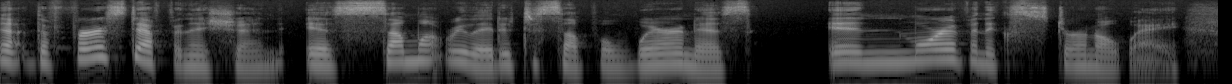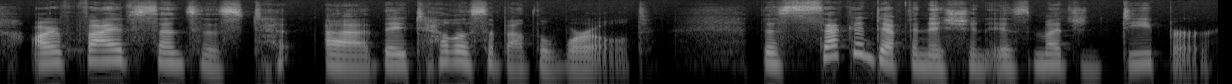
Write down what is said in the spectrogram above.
Now, the first definition is somewhat related to self awareness in more of an external way. Our five senses, t- uh, they tell us about the world. The second definition is much deeper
